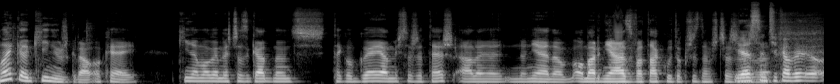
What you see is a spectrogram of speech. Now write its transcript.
Michael Keane już grał, okej. Kina mogłem jeszcze zgadnąć, tego Gaya myślę, że też, ale no nie no, Omar Niaz w ataku to przyznam szczerze, Ja jestem że... ciekawy, o, o,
